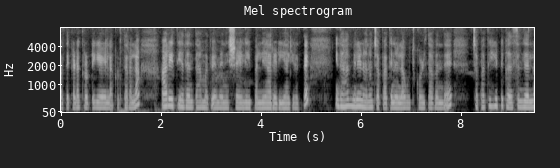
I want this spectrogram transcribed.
ಮತ್ತು ಕಡಕ್ ರೊಟ್ಟಿಗೆ ಎಲ್ಲ ಕೊಡ್ತಾರಲ್ಲ, ಆ ರೀತಿಯಾದಂತಹ ಮದುವೆ ಮನೆ ಶೈಲಿ ಪಲ್ಯ ರೆಡಿಯಾಗಿರುತ್ತೆ ಇದಾದಮೇಲೆ ನಾನು ಚಪಾತಿನೆಲ್ಲ ಉಜ್ಕೊಳ್ತಾ ಬಂದೆ. ಚಪಾತಿ ಹಿಟ್ಟು ಕಲಸಿದ್ದೆಲ್ಲ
